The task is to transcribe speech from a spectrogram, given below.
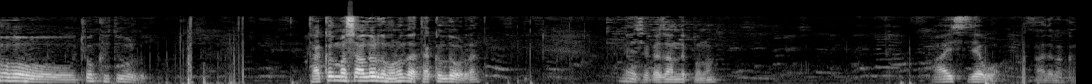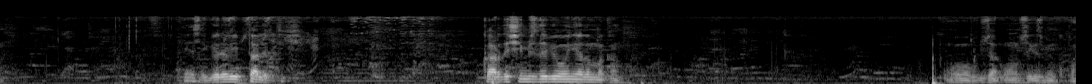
Oo, çok kötü vurdu. Takılmasa alırdım onu da takıldı oradan. Neyse kazandık bunu. Ice Zevo. Hadi bakalım. Neyse görevi iptal ettik. Kardeşimizle bir oynayalım bakalım. Oo güzel 18 bin kupa.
